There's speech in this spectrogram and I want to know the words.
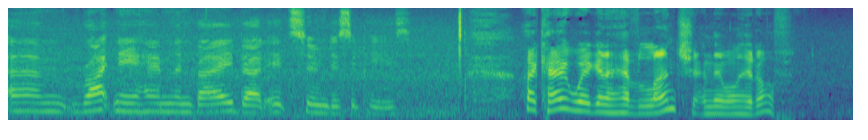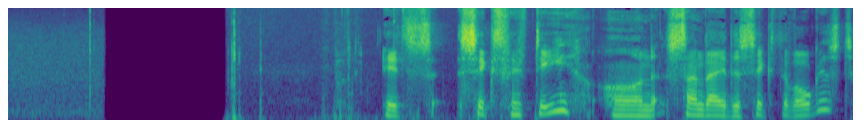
um, right near Hamelin Bay, but it soon disappears. Okay, we're going to have lunch and then we'll head off. It's 6:50 on Sunday the 6th of August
